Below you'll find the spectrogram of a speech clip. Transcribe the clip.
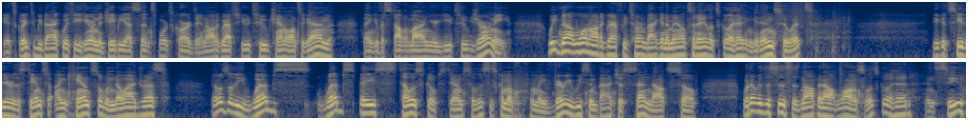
It's great to be back with you here on the JBSN Sports Cards and Autographs YouTube channel once again. Thank you for stopping by on your YouTube journey. We've got one autograph returned back in the mail today. Let's go ahead and get into it. You can see there the stamps are uncanceled with no address. Those are the Webb's, Webb Space Telescope stamps. So this is coming from a very recent batch of sendouts. So whatever this is has not been out long. So let's go ahead and see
